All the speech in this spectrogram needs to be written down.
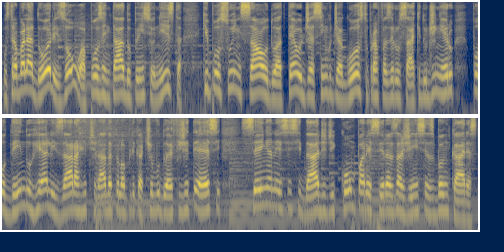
Os trabalhadores trabalhadores ou aposentado pensionista que possuem saldo até o dia 5 de agosto para fazer o saque do dinheiro, podendo realizar a retirada pelo aplicativo do FGTS sem a necessidade de comparecer às agências bancárias.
